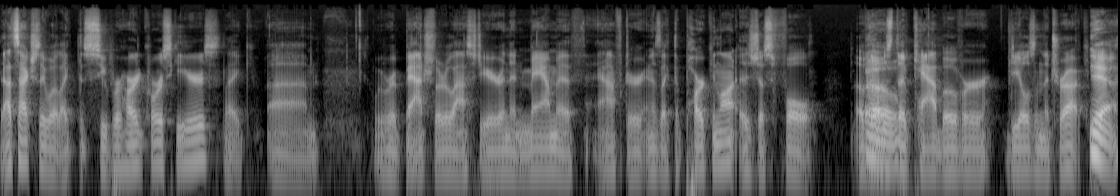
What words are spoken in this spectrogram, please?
That's actually what like the super hardcore skiers like. Um, we were at Bachelor last year, and then Mammoth after, and it's like the parking lot is just full of those Oh. the cab over deals in the truck. Yeah.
